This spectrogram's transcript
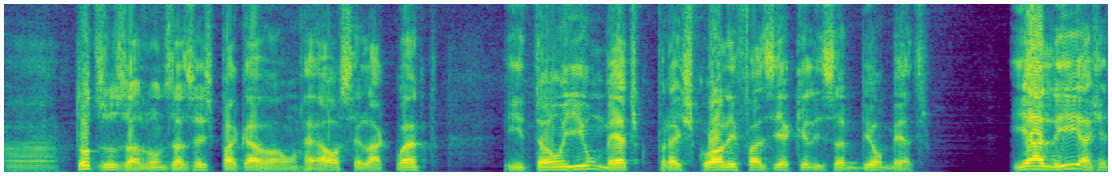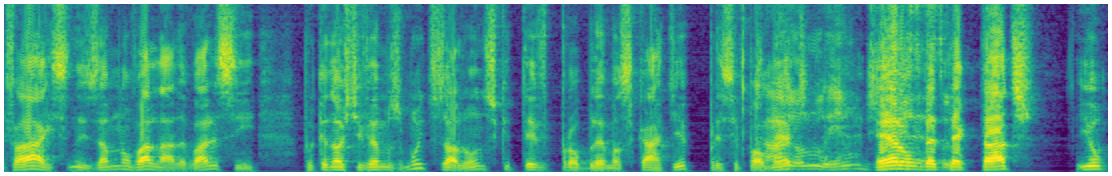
Ah, Todos os alunos, às vezes, pagavam um real, sei lá quanto. Então ia um médico para a escola e fazia aquele exame biométrico. E ali a gente fala, ah, esse exame não vale nada, vale sim. Porque nós tivemos muitos alunos que teve problemas cardíacos, cara, principalmente, eu lembro disso. eram detectados e o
